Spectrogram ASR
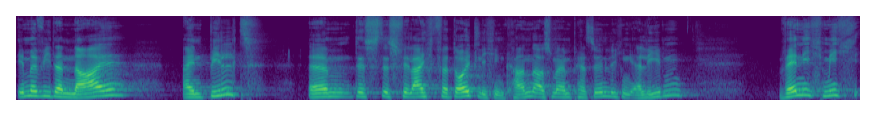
immer wieder nahe ein Bild, ähm, das das vielleicht verdeutlichen kann aus meinem persönlichen Erleben. Wenn ich mich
